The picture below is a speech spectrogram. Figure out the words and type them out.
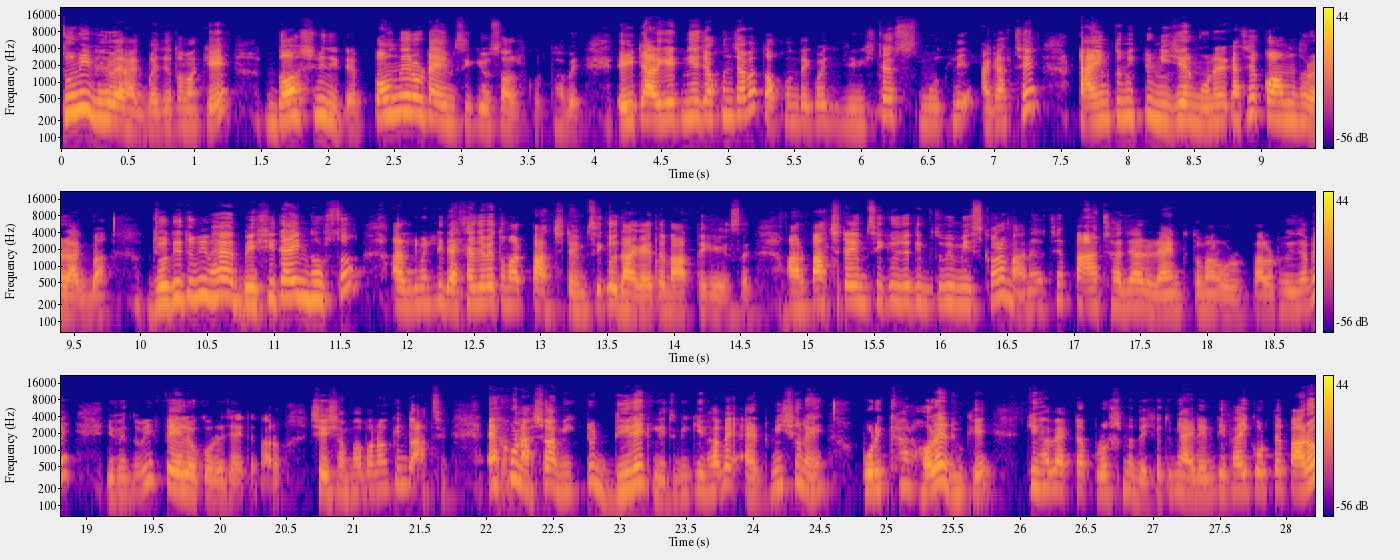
তুমি ভেবে রাখবে যে তোমাকে দশ মিনিটে পনেরোটা এমসিকিউ সলভ করতে হবে। এই টার্গেট নিয়ে যখন যাবে, তখন দেখবে যে জিনিসটা স্মুথলি আগাচ্ছে। টাইম তুমি একটু নিজের মনের কাছে কম ধরে রাখবা। যদি তুমি ভাইয়া বেশি টাইম ধরছো আলটিমেটলি দেখা যাবে তোমার পাঁচটা এমসিকিউ দাগাইতে বাদ থেকে গেছে। আর পাঁচটা এমসিকিউ যদি তুমি মিস করো মানে হচ্ছে পাঁচ হাজার র্যাঙ্ক তোমার ওলট পালট হয়ে যাবে। ইভেন তুমি ফেলও করে যাইতে পারো। সেই সম্ভাবনাও কিন্তু আছে। এখন আসো, আমি একটু ডিরেক্টলি তুমি কীভাবে অ্যাডমিশনে পরীক্ষার হলে ঢুকে কীভাবে একটা প্রশ্ন দেখে তুমি আইডেন্টিফাই করতে পারো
